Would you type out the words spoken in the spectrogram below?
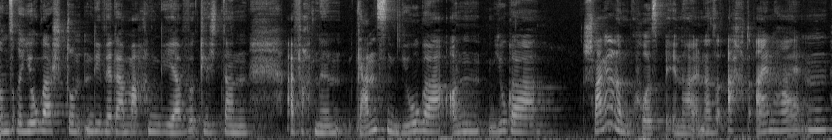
unsere Yoga-Stunden, die wir da machen, die ja wirklich dann einfach einen ganzen Yoga on Yoga Schwangerenkurs beinhalten, also acht Einheiten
